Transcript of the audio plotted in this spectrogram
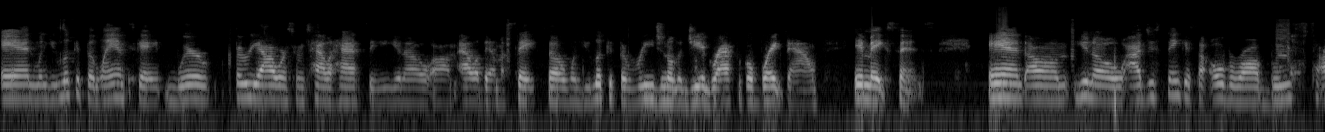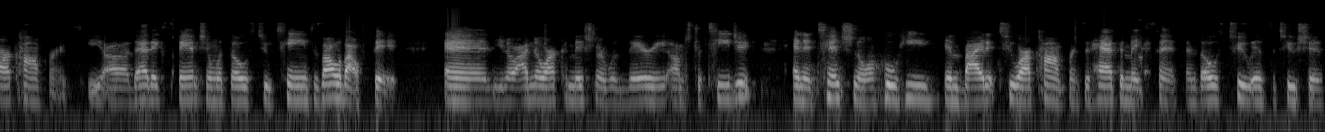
And when you look at the landscape, we're three hours from Tallahassee, you know, um, Alabama State. So when you look at the regional, the geographical breakdown, it makes sense. And, um, you know, I just think it's an overall boost to our conference. Uh, that expansion with those two teams is all about fit. And, you know, I know our commissioner was very um, strategic and intentional who he invited to our conference. It had to make sense. And those two institutions,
